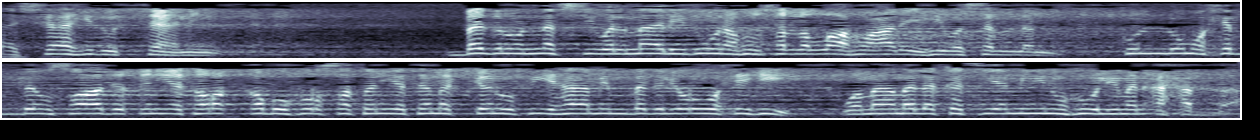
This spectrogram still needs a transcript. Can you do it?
الشاهد الثاني بذل النفس والمال دونه صلى الله عليه وسلم. كل محب صادق يترقب فرصة يتمكن فيها من بذل روحه. وما ملكت يمينه لمن أحبه.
